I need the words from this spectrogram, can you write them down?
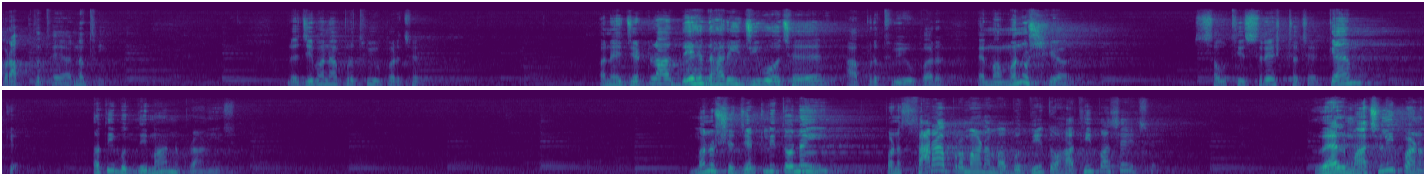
પ્રાપ્ત થયા નથી. એટલે જીવન આ પૃથ્વી ઉપર છે. અને જેટલા દેહધારી જીવો છે આ પૃથ્વી ઉપર, એમાં મનુષ્ય સૌથી શ્રેષ્ઠ છે. કેમ? કે અતિ બુદ્ધિમાન પ્રાણી છે. મનુષ્ય જેટલી તો નહીં પણ સારા પ્રમાણમાં બુદ્ધિ તો હાથી પાસે છે. વેલ માછલી પણ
